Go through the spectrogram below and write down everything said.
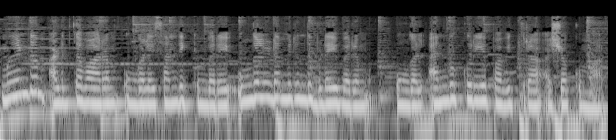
மீண்டும் அடுத்த வாரம் உங்களை சந்திக்கும் வரை உங்களிடமிருந்து விடைபெறும் உங்கள் அன்புக்குரிய பவித்ரா அசோக்குமார்.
